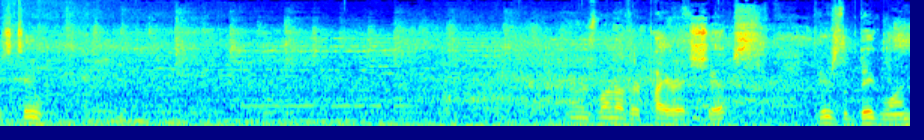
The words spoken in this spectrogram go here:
There's two. There's one of their pirate ships. Here's the big one.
